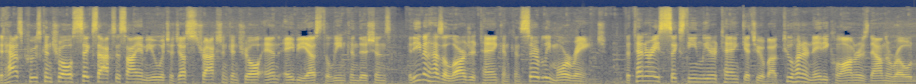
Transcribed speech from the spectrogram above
It has cruise control, 6-axis IMU which adjusts traction control and ABS to lean conditions. It even has a larger tank and considerably more range. The Tenere's 16 liter tank gets you about 280 kilometers down the road,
